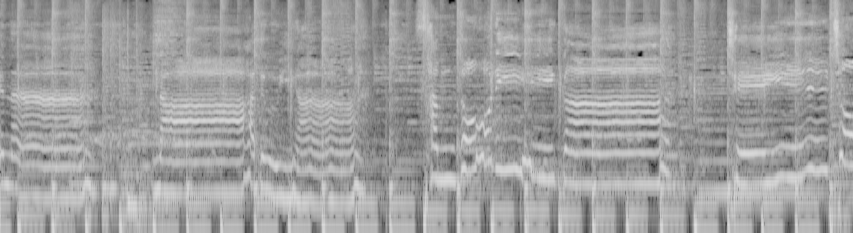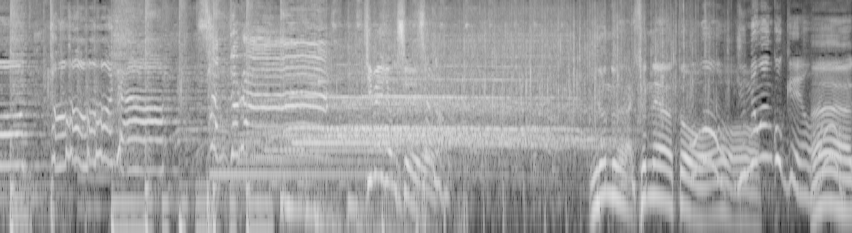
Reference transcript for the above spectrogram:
좋대나 나도야 삼도리가 제일 좋더라 삼도라 김혜경 씨. 이런 노래가 있었네요, 또. 어머 유명한 곡이에요. 예,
